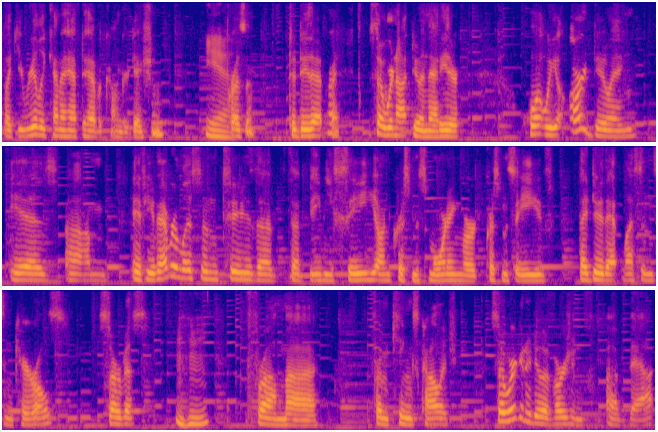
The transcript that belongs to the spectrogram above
Like you really kind of have to have a congregation yeah present to do that right so we're not doing that either what we are doing is um, if you've ever listened to the, the BBC on Christmas morning or Christmas Eve, they do that lessons and carols service Mm-hmm. from uh, from King's College. So we're going to do a version of that.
